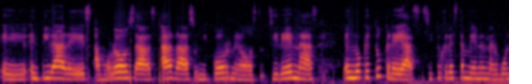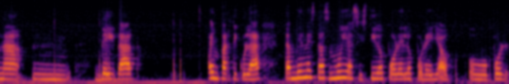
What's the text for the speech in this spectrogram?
eh, entidades amorosas, hadas, unicornios, sirenas, en lo que tú creas, si tú crees también en alguna mm, deidad en particular, también estás muy asistido por él o por ella o por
